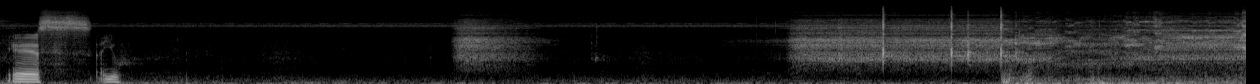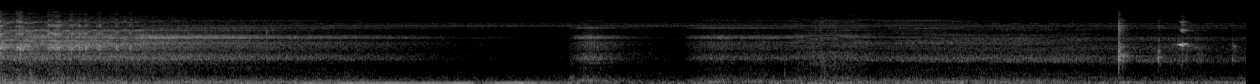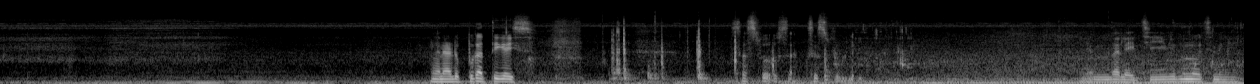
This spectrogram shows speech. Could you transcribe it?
യെസ് അയ്യോ അങ്ങനെ അടുപ്പ് കത്തി ഗൈസ് സക്സസ്ഫുൾ സക്സസ്ഫുള്ളി എന്തല്ലേ ജീവിതം എന്ന് വെച്ചിട്ടുണ്ടെങ്കിൽ?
